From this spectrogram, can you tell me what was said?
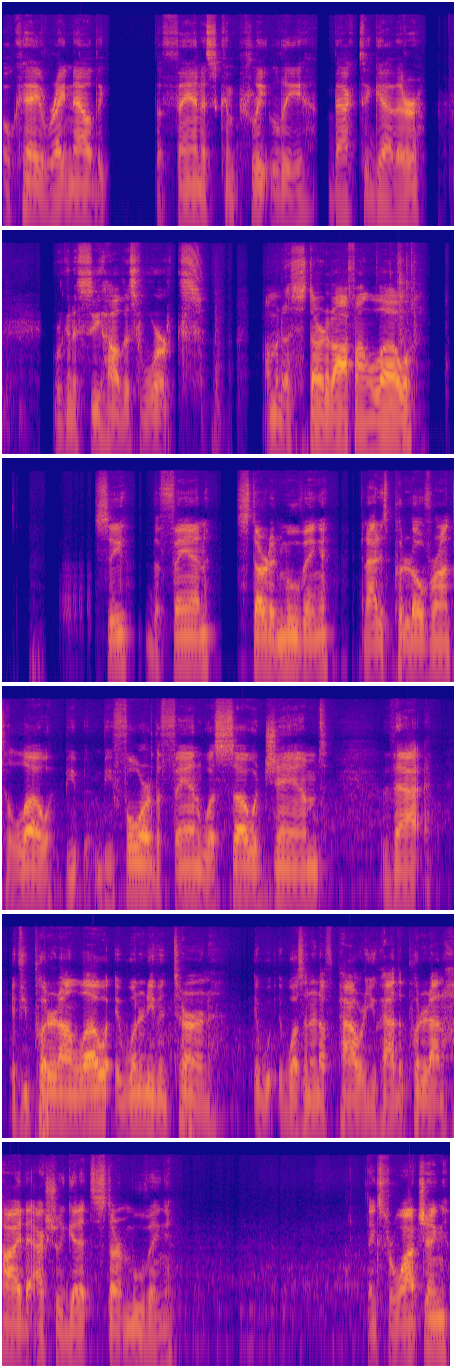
Okay, right now the, the fan is completely back together. We're going to see how this works. I'm going to start it off on low. See, the fan started moving, and I just put it over onto low. Be before, the fan was so jammed that if you put it on low, it wouldn't even turn. It, it wasn't enough power. You had to put it on high to actually get it to start moving. Thanks for watching.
